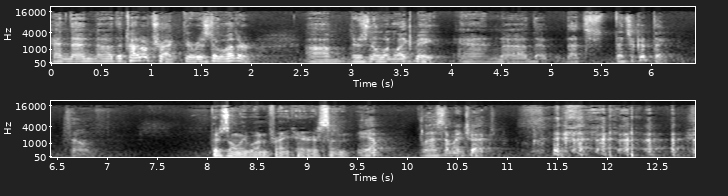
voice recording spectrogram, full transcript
and then uh, the title track, "There Is No Other." Um, There's no one like me, and uh, that that's that's a good thing. So. There's only one Frank Harrison. Yep. Last time I checked.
